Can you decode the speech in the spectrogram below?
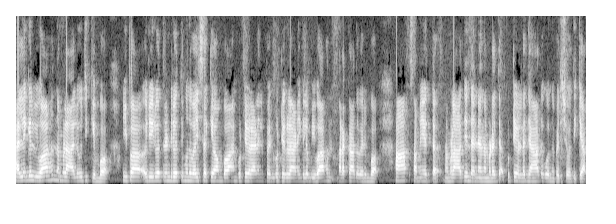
അല്ലെങ്കിൽ വിവാഹം നമ്മൾ ആലോചിക്കുമ്പോൾ ഇപ്പോൾ ഒരു ഇരുപത്തിരണ്ട് ഇരുപത്തിമൂന്ന് വയസ്സൊക്കെ ആകുമ്പോൾ ആൺകുട്ടികളാണെങ്കിലും പെൺകുട്ടികളാണെങ്കിലും വിവാഹം നടക്കാതെ വരുമ്പോൾ ആ സമയത്ത് നമ്മൾ ആദ്യം തന്നെ നമ്മുടെ കുട്ടികളുടെ ജാതകം ഒന്ന് പരിശോധിക്കുക.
